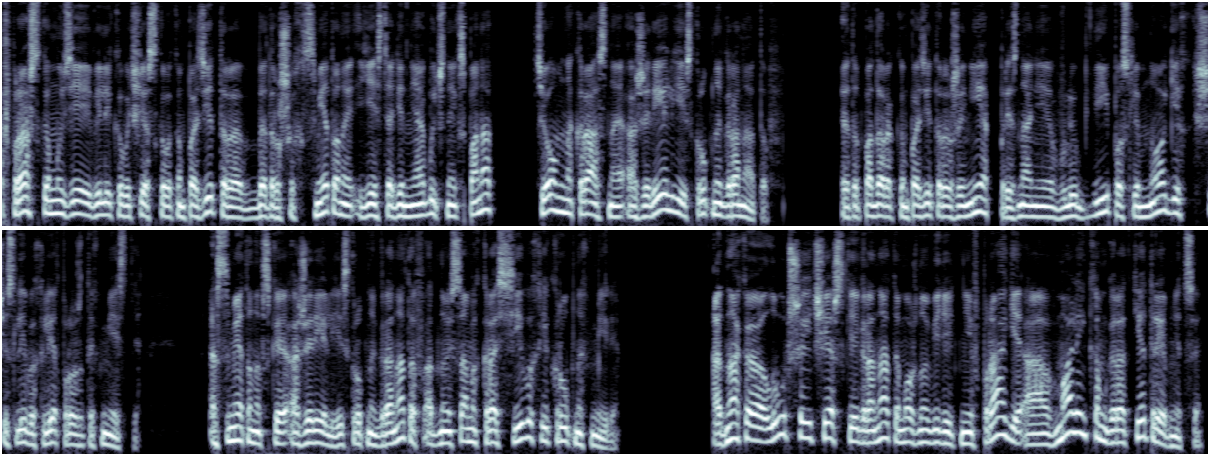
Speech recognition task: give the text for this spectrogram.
в Пражском музее великого чешского композитора Бедрушах Сметаны есть один необычный экспонат — темно-красное ожерелье из крупных гранатов. Это подарок композитора жене, признание в любви после многих счастливых лет, прожитых вместе — Сметановское ожерелье из крупных гранатов — одно из самых красивых и крупных в мире. Однако лучшие чешские гранаты можно увидеть не в Праге, а в маленьком городке Требнице.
